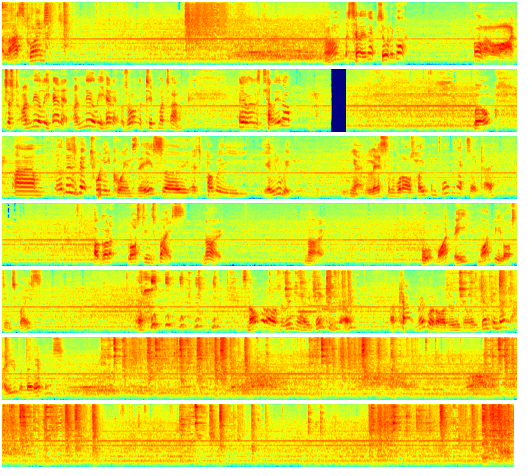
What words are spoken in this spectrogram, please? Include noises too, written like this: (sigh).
Last coin. Let's tally it up, see what I got. Oh, just, I nearly had it. I nearly had it. It was right on the tip of my tongue. Anyway, let's tally it up. Well, um, there's about 20 coins there, so it's probably a little bit you know, less than what I was hoping for, but that's okay. I got it. Lost in space. No. No. Oh, it might be. Might be lost in space. (laughs) it's not what I was originally thinking, though. Remember what I was originally thinking. Don't hate it when that happens?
